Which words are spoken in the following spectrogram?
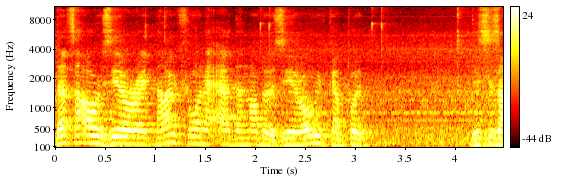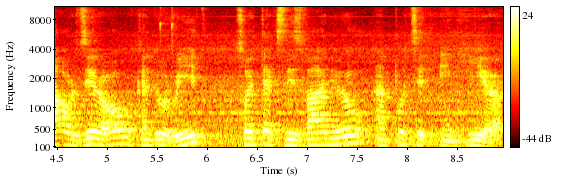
That's our zero right now. If you wanna add another zero, we can put, this is our zero, we can do read. So it takes this value and puts it in here.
